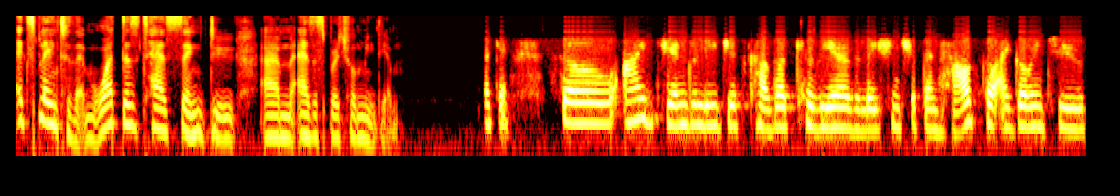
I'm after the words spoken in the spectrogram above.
explain to them what does Taz Singh do um, as a spiritual medium? Okay. So I generally just cover career, relationship, and health. So I go into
